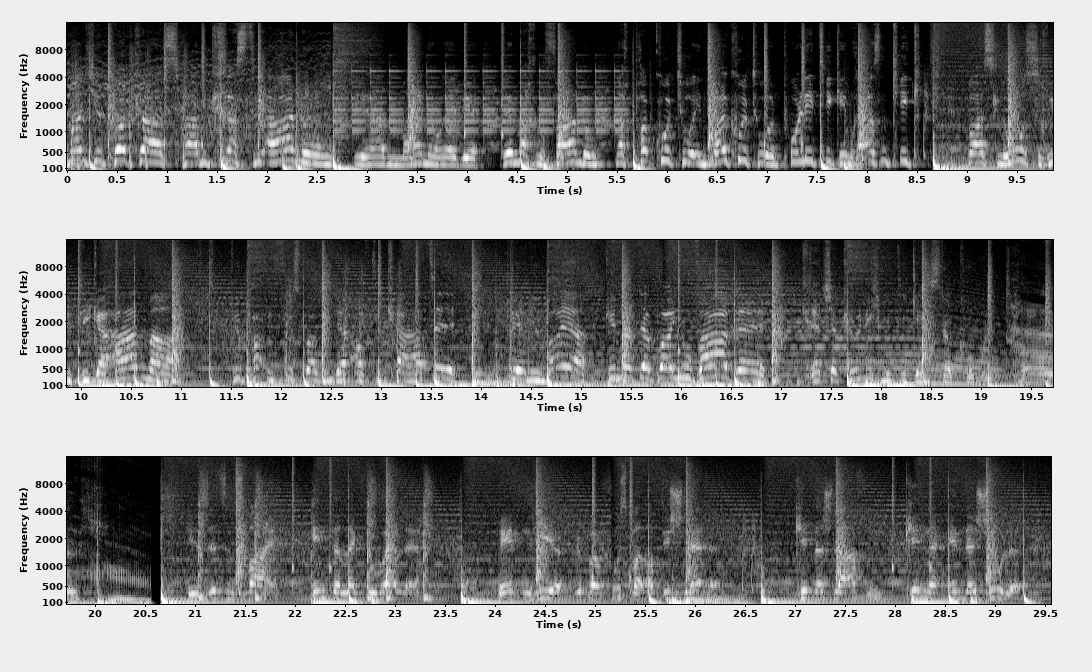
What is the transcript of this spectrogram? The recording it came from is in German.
Manche Podcasts haben krass die Ahnung. Wir haben Meinung, ey, wir, wir machen Fahndung nach Popkultur in Ballkultur und Politik im Rasenkick. Was los, Rüdiger Ahnma? Wir packen Fußball wieder auf die Karte. Bernie Meyer, genannt der Bajuware. Gretscher König mit die Gangster-Kommentare. Hier sitzen zwei Intellektuelle, reden hier über Fußball auf die Schnelle. Kinder schlafen, Kinder in der Schule.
